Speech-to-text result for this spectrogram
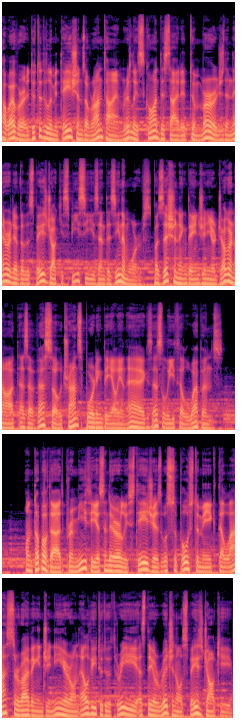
However, due to the limitations of runtime, Ridley Scott decided to merge the narrative of the space jockey species and the xenomorphs, positioning the engineer Juggernaut as a vessel transporting the alien eggs as lethal weapons. On top of that, Prometheus in the early stages was supposed to make the last surviving engineer on LV-223 as the original space jockey,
